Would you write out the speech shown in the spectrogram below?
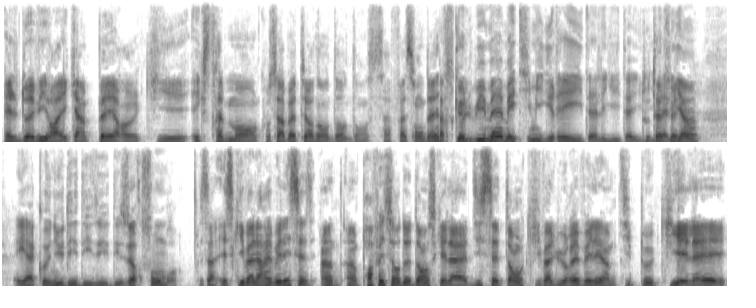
elle doit vivre avec un père euh, qui est extrêmement conservateur dans, dans, dans sa façon d'être. Parce que lui-même est immigré itali- Tout à fait. Et a connu des, des- des heures sombres. Ça. Et ce qui va la révéler, c'est un, un professeur de danse qu'elle a à 17 ans qui va lui révéler un petit peu qui elle est, et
